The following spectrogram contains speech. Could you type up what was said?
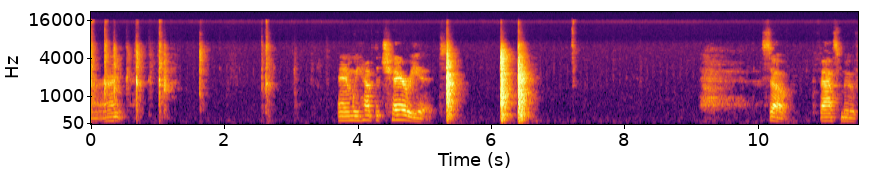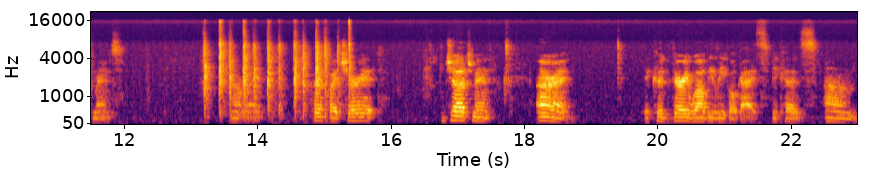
Alright. And we have the Chariot. So, fast movement. Alright. Clarify chariot. Judgment. Alright. It could very well be legal, guys, because um,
